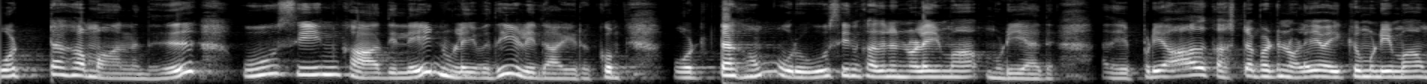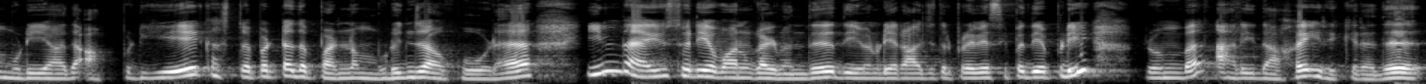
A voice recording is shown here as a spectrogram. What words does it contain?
ஒட்டகமானது ஊசியின் காதிலே நுழைவது எளிதாக இருக்கும். ஒட்டகம் ஒரு ஊசியின் காதில் நுழையுமா? முடியாது. அதை எப்படியாவது கஷ்டப்பட்டு நுழைய வைக்க முடியுமா? முடியாது. அப்படியே கஷ்டப்பட்டு அதை பண்ண முடிஞ்சால் கூட இந்த ஐஸ்வர்யவான்கள் வந்து தேவனுடைய ராஜ்யத்தில் பிரவேசிப்பது எப்படி? ரொம்ப அரிதாக இருக்கிறது.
